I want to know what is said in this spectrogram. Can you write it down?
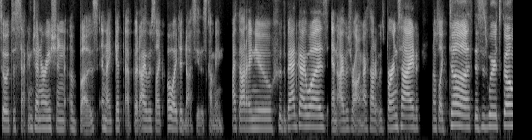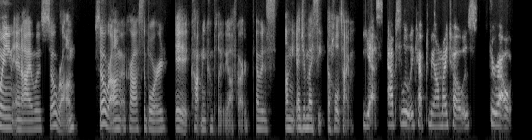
So, it's a second generation of Buzz. And I get that. But I was like, oh, I did not see this coming. I thought I knew who the bad guy was, and I was wrong. I thought it was Burnside. And I was like, duh, this is where it's going. And I was so wrong. So wrong across the board. It caught me completely off guard. I was on the edge of my seat the whole time. Yes, absolutely kept me on my toes throughout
